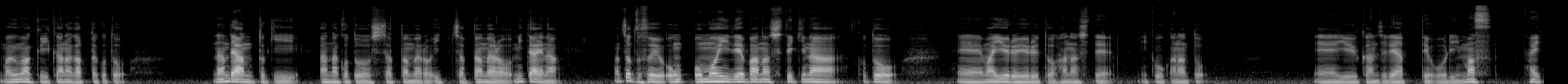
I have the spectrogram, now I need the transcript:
まあ、うまくいかなかったことなんであの時あんなことをしちゃったんだろう言っちゃったんだろうみたいな、まあ、ちょっとそういう思い出話的なことを、えー、ま、ゆるゆると話していこうかなという感じでやっております。はい、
